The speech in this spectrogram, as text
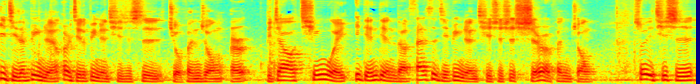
一级的病人、二级的病人其实是九分钟，而比较轻微一点点的三四级病人其实是十二分钟。所以其实。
